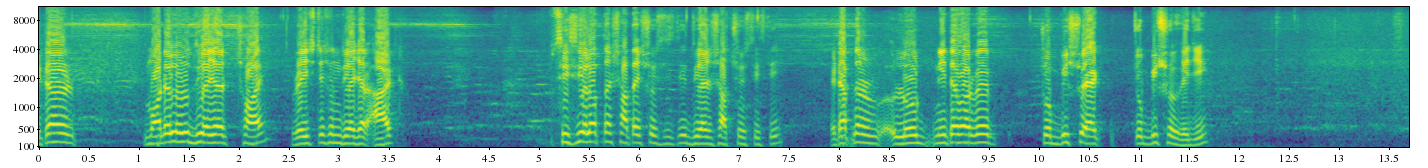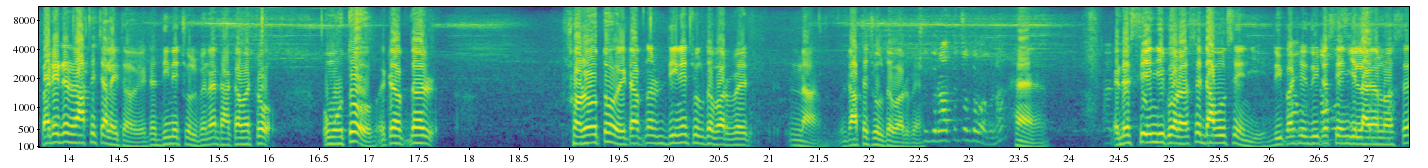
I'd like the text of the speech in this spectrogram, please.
এটার মডেল হলো দুই হাজার ছয় রেজিস্ট্রেশন দুই হাজার আট। সিসি হলো আপনার সাতাইশশো সিসি দুই হাজার সাতশো সিসি। এটা আপনার লোড নিতে পারবে চব্বিশশো এক চব্বিশশো কেজি। বাট এটা রাতে চালাইতে হবে এটা দিনে চলবে না। ঢাকা মেট্রো হতো এটা আপনার সরো হতো এটা আপনার দিনে চলতে পারবে না রাতে চলতে পারবে। শুধু রাতে চলতে পারবে না? হ্যাঁ। এটা সিএনজি করা আছে ডাবল সিএনজি দুই পাশে দুইটা সিএনজি লাগানো আছে।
